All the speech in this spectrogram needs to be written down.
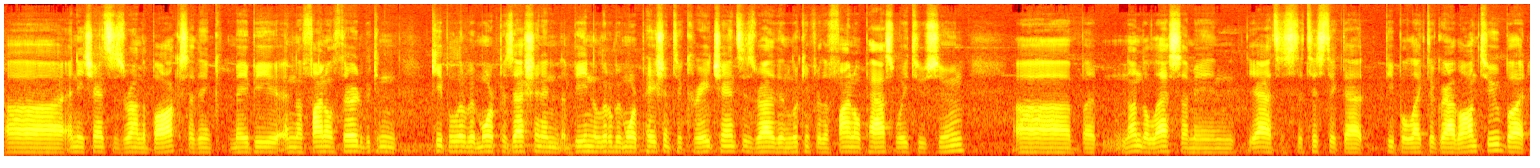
uh, any chances around the box. I think maybe in the final third we can keep a little bit more possession and being a little bit more patient to create chances rather than looking for the final pass way too soon. Uh, but nonetheless, I mean, yeah, it's a statistic that people like to grab onto. But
